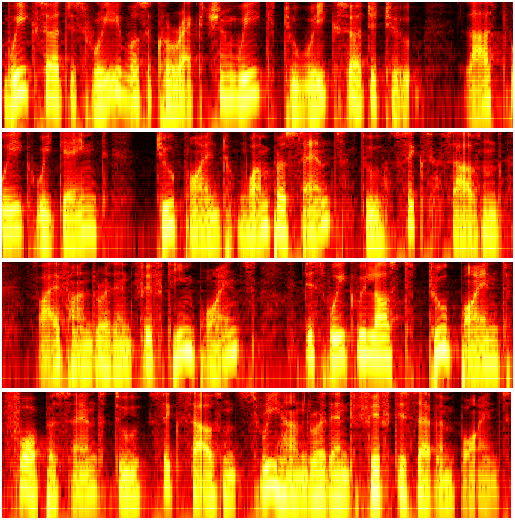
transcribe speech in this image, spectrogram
Week 33 was a correction week to week 32. Last week we gained 2.1% to 6,515 points. This week we lost 2.4% to 6,357 points.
